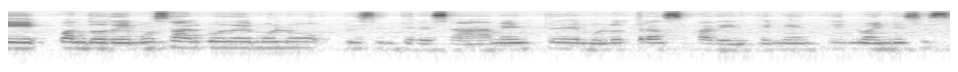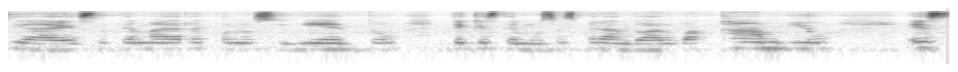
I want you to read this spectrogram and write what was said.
eh, cuando demos algo, démoslo desinteresadamente, démoslo transparentemente, no hay necesidad de ese tema de reconocimiento, de que estemos esperando algo a cambio. Es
